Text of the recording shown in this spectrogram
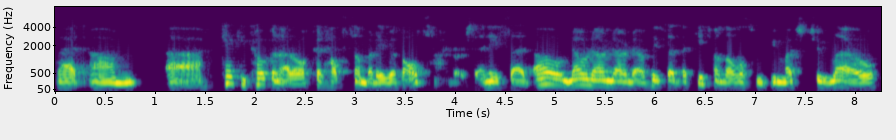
that um, uh, taking coconut oil could help somebody with Alzheimer's. And he said, Oh, no, no, no, no. He said the ketone levels would be much too low.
